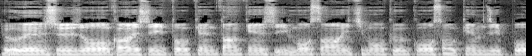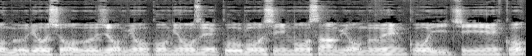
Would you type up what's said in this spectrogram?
右縁修上開始特権探検士模査一目高速権実報無料勝負上妙公明税公合心模査妙無変更一栄光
